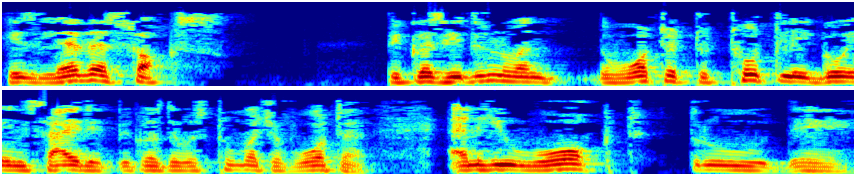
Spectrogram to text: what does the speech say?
his leather socks because he didn't want the water to totally go inside it because there was too much of water. And he walked through there.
